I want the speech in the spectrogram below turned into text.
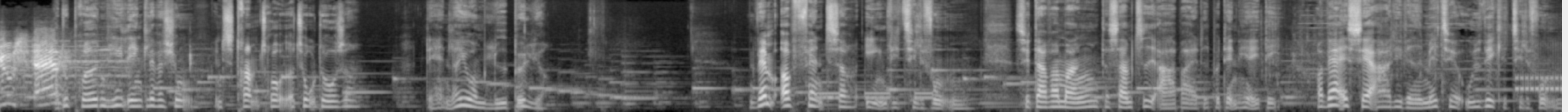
you, Stan? Har du prøvet den helt enkle version? En stram tråd og to dåser? Det handler jo om lydbølger. Hvem opfandt så egentlig telefonen? Så der var mange, der samtidig arbejdede på den her idé, og hver især har de været med til at udvikle telefonen.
